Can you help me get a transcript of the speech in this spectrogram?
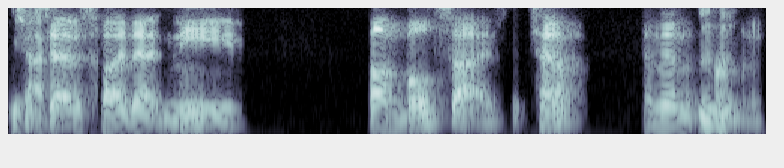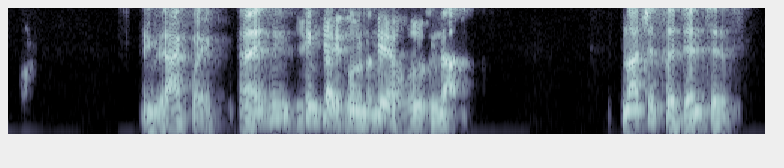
exactly. to satisfy that need on both sides, the temp and then the mm-hmm. permanent. Exactly, and I think, think that's one of the not not just the dentist,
